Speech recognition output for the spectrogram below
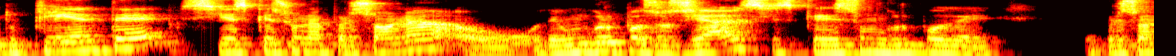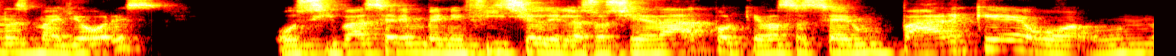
tu cliente, si es que es una persona, o de un grupo social, si es que es un grupo de, personas mayores, o si va a ser en beneficio de la sociedad, porque vas a ser un parque o un,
